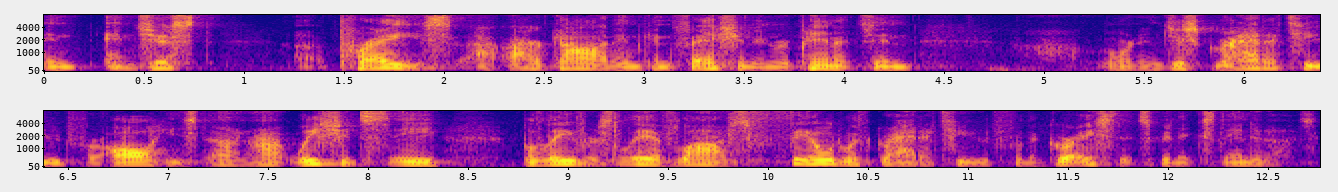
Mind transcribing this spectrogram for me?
and, and just praise our God in confession and repentance and, uh, Lord, and just gratitude for all He's done, right? We should see believers live lives filled with gratitude for the grace that's been extended us.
